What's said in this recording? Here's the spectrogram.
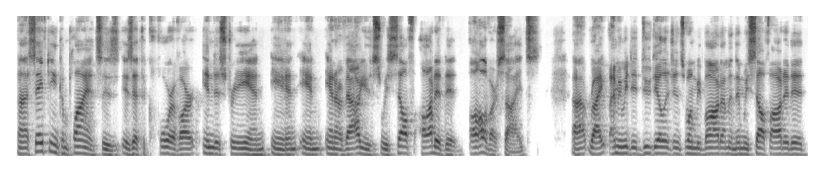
Uh, safety and compliance is is at the core of our industry and and and and our values. We self audited all of our sites uh, right? I mean, we did due diligence when we bought them, and then we self audited.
